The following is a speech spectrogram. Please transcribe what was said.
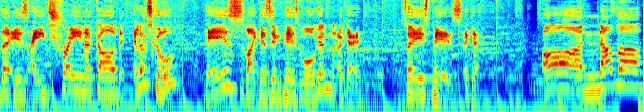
that is a trainer card. It looks cool. Piers, like as in Piers Morgan. Okay. So it is Piers. Okay. Oh, another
